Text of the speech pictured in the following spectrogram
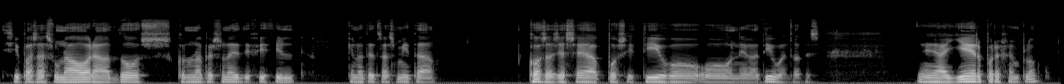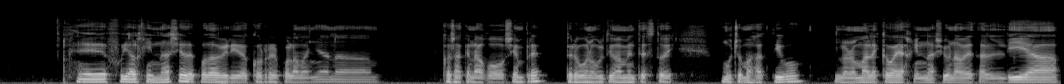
si pasas una hora o dos con una persona es difícil que no te transmita cosas, ya sea positivo o negativo. Entonces, eh, ayer, por ejemplo, eh, fui al gimnasio después de haber ido a correr por la mañana, cosa que no hago siempre, pero bueno, últimamente estoy mucho más activo. Lo normal es que vaya al gimnasio una vez al día,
